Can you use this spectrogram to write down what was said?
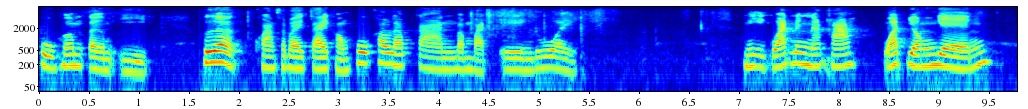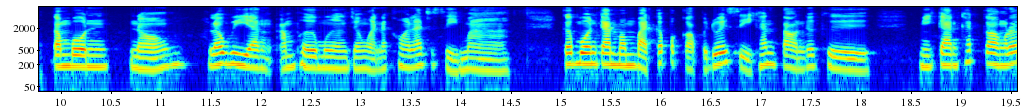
ครูเพิ่มเติมอีก เพื่อความสบายใจของผู้เข้ารับการบำบัดเองด้วย มีอีกวัดหนึ่งนะคะ วัดยองแยงตำบลหนองละเวียงอำเภอเมืองจังหวัดนครราชสีมา กระบวนการบำบัดก็ประกอบไปด้วย 4 ขั้นตอนก็คือ มีการคัดกรองและ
